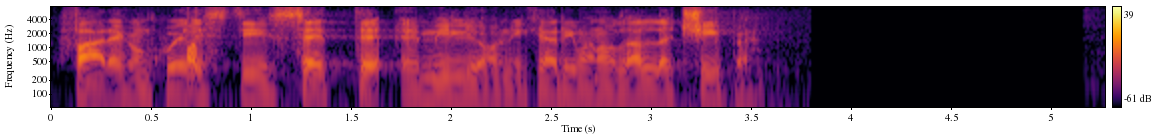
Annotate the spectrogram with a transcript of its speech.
fare con questi 7 eh, milioni che arrivano dal CIPE ma con risorse dello Stato...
